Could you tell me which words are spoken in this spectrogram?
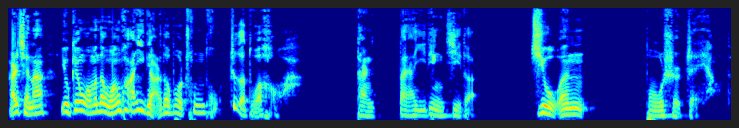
而且呢，又跟我们的文化一点都不冲突，这多好啊！但大家一定记得，救恩不是这样的。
